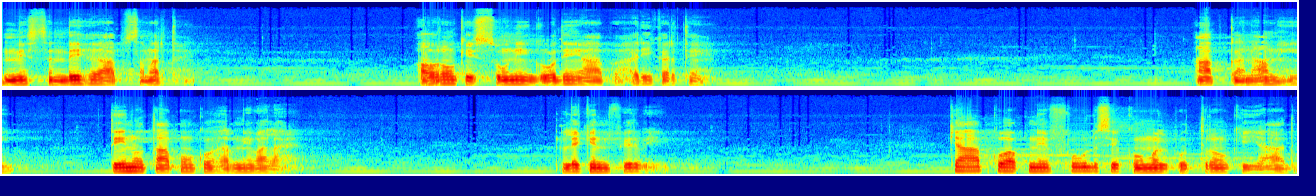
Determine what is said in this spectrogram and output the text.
निस्संदेह आप समर्थ हैं। औरों की सोनी गोदें आप हरी करते हैं। आपका नाम ही तीनों तापों को हरने वाला है। लेकिन फिर भी क्या आपको अपने फूल से कोमल पुत्रों की याद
